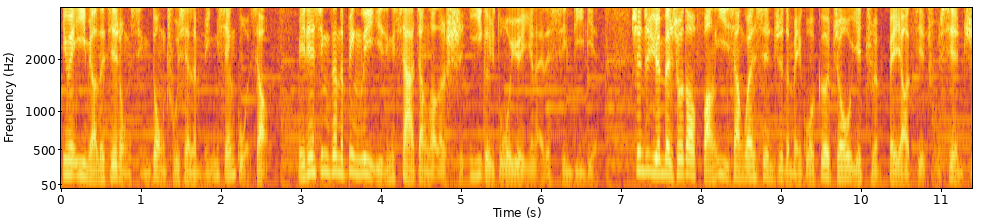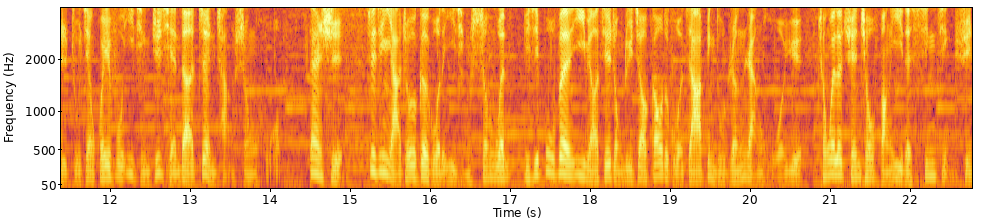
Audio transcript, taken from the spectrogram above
因为疫苗的接种行动出现了明显果效，每天新增的病例已经下降到了十一个多月以来的新低点。甚至原本受到防疫相关限制的美国各州也准备要解除限制，逐渐恢复疫情之前的正常生活。但是最近亚洲各国的疫情升温，以及部分疫苗接种率较高的国家病毒仍然活跃，成为了全球防疫的新警讯。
